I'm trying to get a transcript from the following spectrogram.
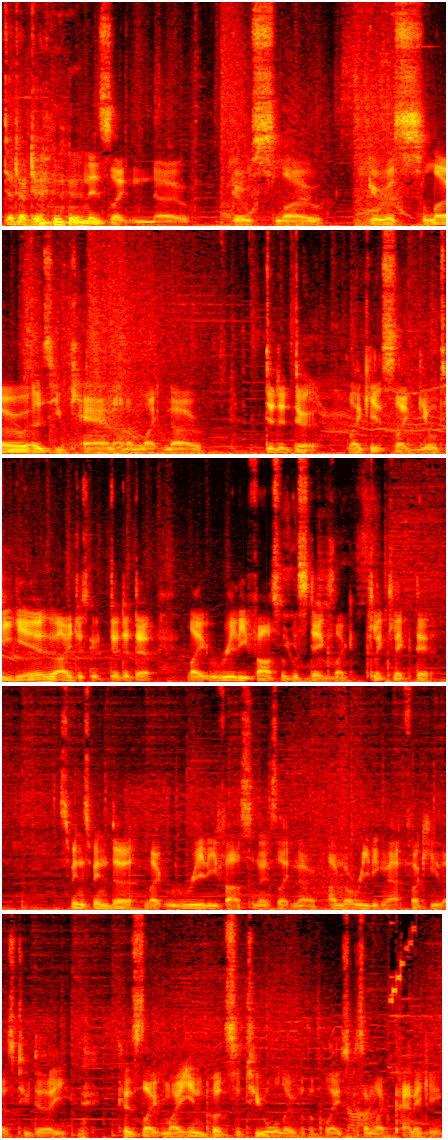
da -da -da, and it's like no, go slow, go as slow as you can, and I'm like no, da da da. Like it's like Guilty Gear. I just go duh, duh, duh, like really fast with the sticks, like click click duh. Spin spin duh, like really fast, and it's like no, I'm not reading that. Fuck you, that's too dirty. Because like my inputs are too all over the place because I'm like panicking.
